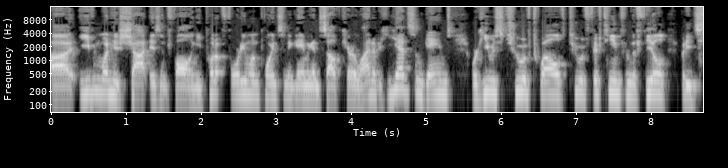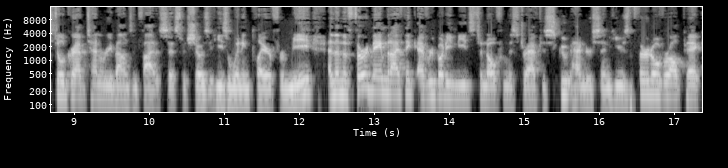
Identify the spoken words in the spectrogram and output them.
uh, even when his shot isn't falling. He put up 41 points in a game against South Carolina, but he had some games where he was two of 12, two of 15 from the field, but he'd still grab 10 rebounds and five assists, which shows that he's a winning player for me. And then the third name that I think everybody needs to know from this draft is Scoot Henderson. He was the third overall pick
